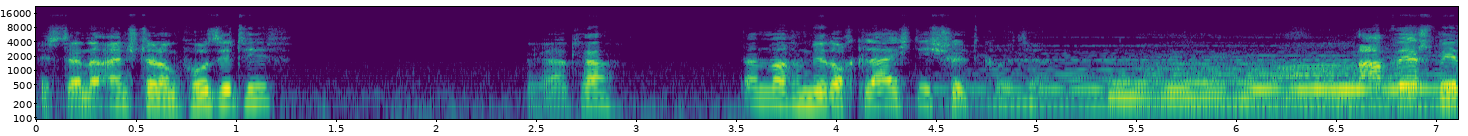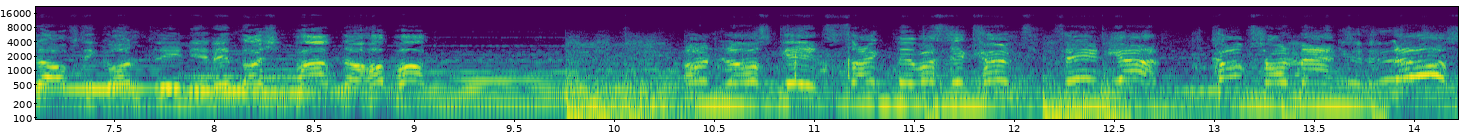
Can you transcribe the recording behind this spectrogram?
Ist deine Einstellung positiv? Ja, klar. Dann machen wir doch gleich die Schildkröte. Abwehrspieler auf die Grundlinie. Nehmt euch einen Partner. Hopp, hopp. Und los geht's. Zeigt mir, was ihr könnt. Zehn Jahre. Komm schon, Matt. Los.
